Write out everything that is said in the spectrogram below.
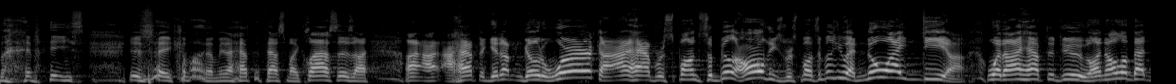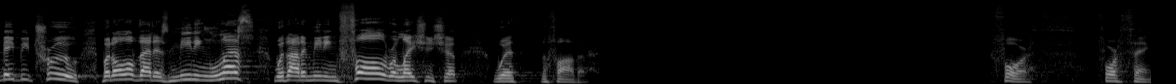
he's saying, come on, I mean, I have to pass my classes. I, I, I have to get up and go to work. I have responsibility, all these responsibilities. You had no idea what I have to do. And all of that may be true, but all of that is meaningless without a meaningful relationship with the Father. Fourth, fourth thing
